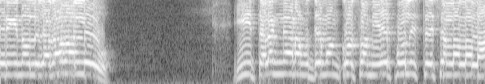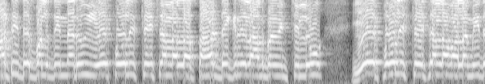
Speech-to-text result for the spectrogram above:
తిరిగినోళ్ళు కదా వాళ్ళు? ఈ తెలంగాణ ఉద్యమం కోసం ఏ పోలీస్ స్టేషన్లలో లాఠీ దెబ్బలు తిన్నారు? ఏ పోలీస్ స్టేషన్లలో థర్డ్ డిగ్రీలు అనుభవించిల్లు ఏ పోలీస్ స్టేషన్ల వాళ్ళ మీద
